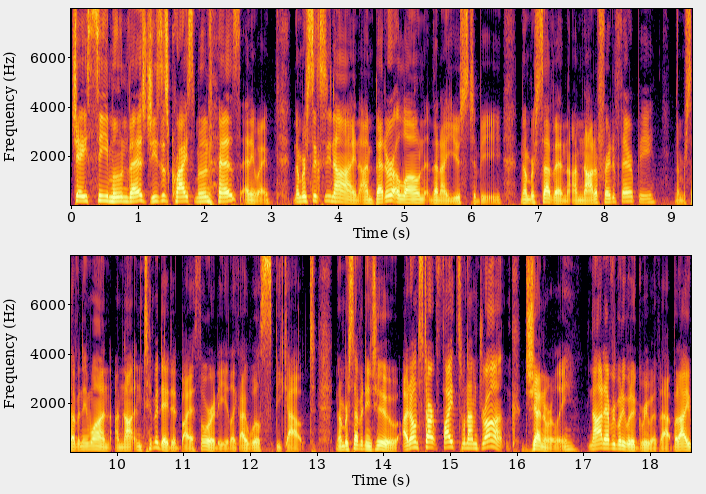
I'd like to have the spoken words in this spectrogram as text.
JC Moonves, Jesus Christ Moonves. Anyway, number 69. I'm better alone than I used to be. Number 7. I'm not afraid of therapy. Number 71, I'm not intimidated by authority, like I will speak out. Number 72, I don't start fights when I'm drunk, generally. Not everybody would agree with that, but I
